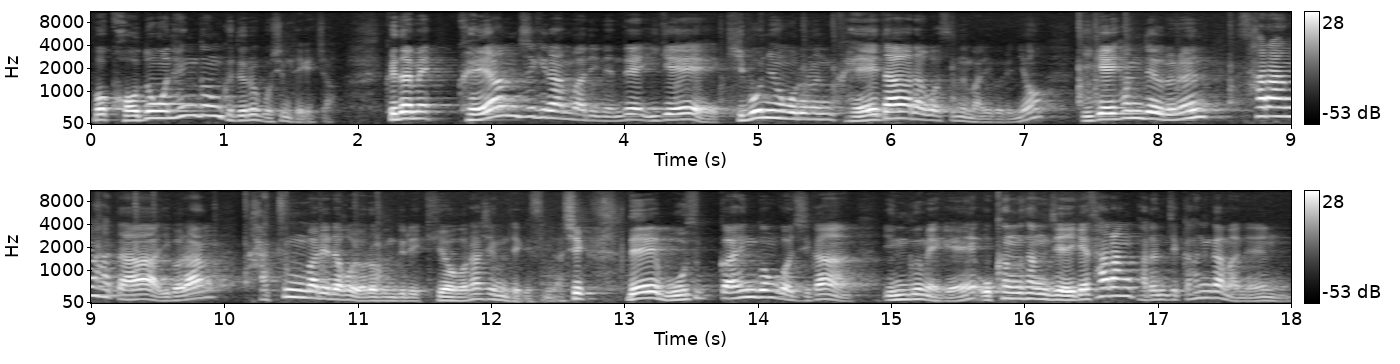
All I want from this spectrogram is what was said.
뭐 거동은 행동 그대로 보시면 되겠죠. 그 다음에 괴암직이란 말이 있는데 이게 기본형으로는 괴다라고 쓰는 말이거든요. 이게 현대어로는 사랑하다 이거랑 같은 말이라고 여러분들이 기억을 하시면 되겠습니다. 즉 내 모습과 행동 거지가 임금에게 옥황상제에게 사랑 바른직과 한가마는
